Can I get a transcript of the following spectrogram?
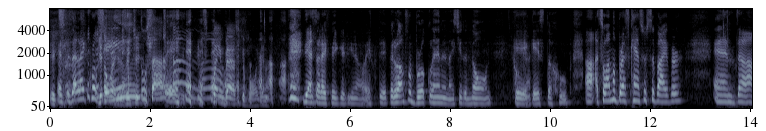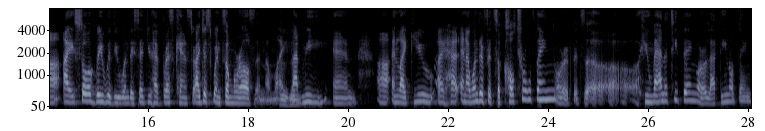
It's- Is, that like crocheting? You know what it is, crocheting? it's- Tú sabes. It's playing basketball, you know. That's what I figured, you know. Este, pero I'm from Brooklyn, and I should have known Okay. que the hoop. Uh, so I'm a breast cancer survivor, and uh, I so agree with you when they said you have breast cancer. I just went somewhere else, and I'm like, Mm-hmm. not me. And uh, and like you, I had, and I wonder if it's a cultural thing or if it's a, a humanity thing or a Latino thing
